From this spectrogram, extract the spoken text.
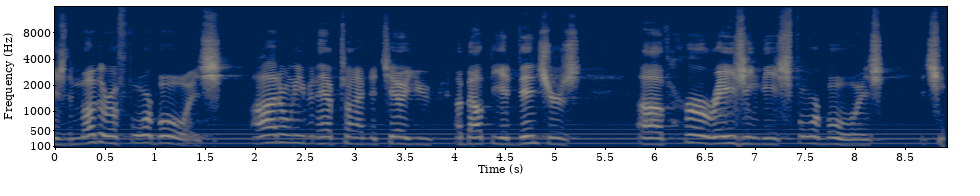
is the mother of four boys. I don't even have time to tell you about the adventures of her raising these four boys that she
